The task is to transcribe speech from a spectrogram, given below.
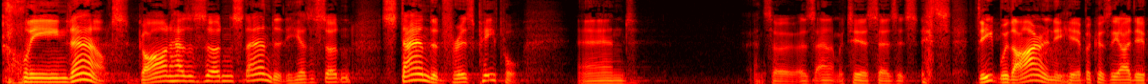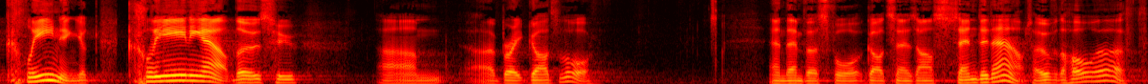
cleaned out. God has a certain standard, He has a certain standard for His people. And and so, as Alec Motyer says, it's, it's deep with irony here because the idea of cleaning, you're cleaning out those who um, uh, break God's law. And then, verse 4, God says, I'll send it out over the whole earth,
